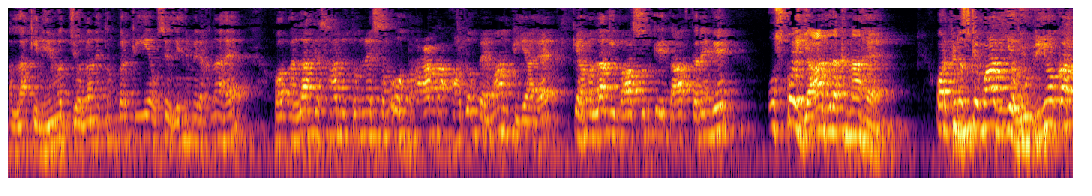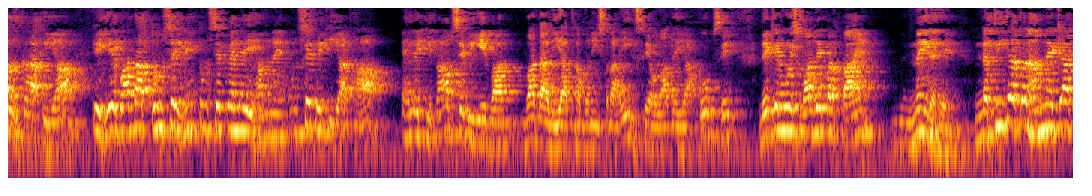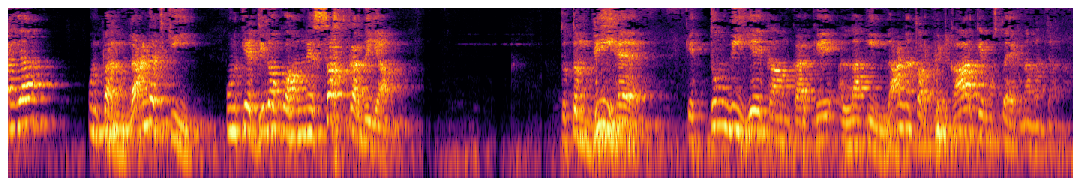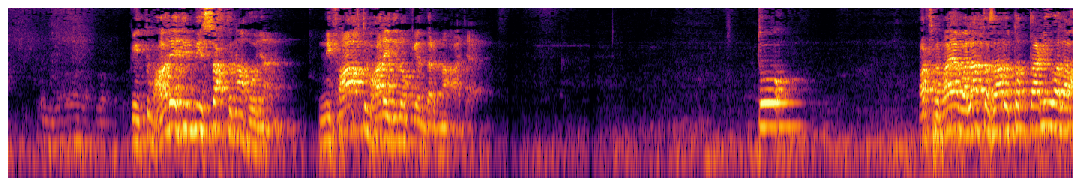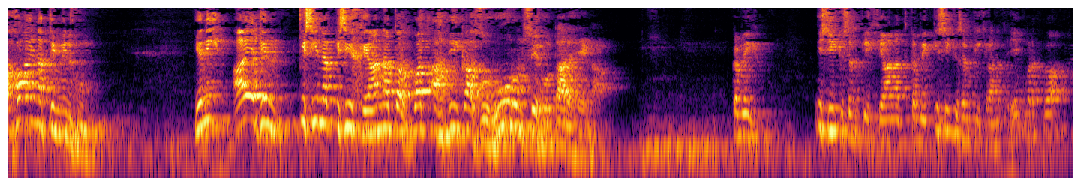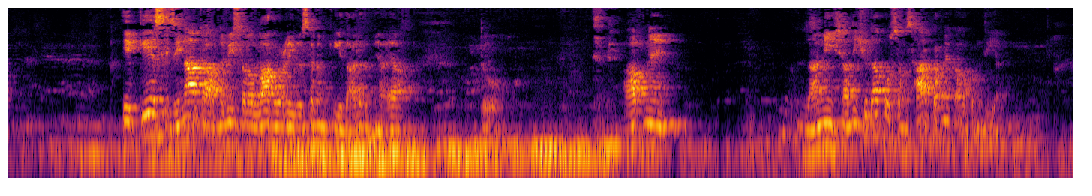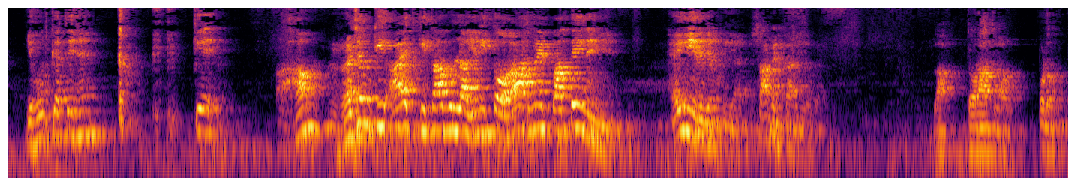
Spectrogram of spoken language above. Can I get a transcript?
اللہ کی نعمت جو اللہ نے تم پر کی ہے، اسے ذہن میں رکھنا ہے۔ اور اللہ کے ساتھ جو تم نے سب و کا عہد و پیمان کیا ہے کہ ہم اللہ کی بات سن کے اطاعت کریں گے اس کو یاد رکھنا ہے۔ اور پھر اس کے بعد یہودیوں کا تذکرہ کیا کہ یہ وعدہ تم سے ہی نہیں، تم سے پہلے ہی ہم نے ان سے بھی کیا تھا۔ اہل کتاب سے بھی یہ وعدہ لیا تھا بنی اسرائیل سے، اولاد یعقوب سے۔ لیکن وہ اس وعدے پر قائم نہیں رہے۔ نتیجہ تر ہم نے کیا کیا؟ ان پر لعنت کی۔ ان کے دلوں کو ہم نے سخت کر دیا۔ تو تم بھی ہے۔ کہ تم بھی یہ کام کر کے اللہ کی لعنت اور پھٹکار کے مستحق نہ بن جانا۔ کہ تمہارے دل بھی سخت نہ ہو جائیں، نفاق تمہارے دلوں کے اندر نہ آ جائے۔ تو اور فرمایا والا تزار و تالی والا خواہ تمن ہوں یعنی آئے دن کسی نہ کسی خیانت اور بد عہدی کا ظہور ان سے ہوتا رہے گا۔ کبھی اسی قسم کی خیانت، کبھی کسی قسم کی خیانت۔ ایک مرتبہ ایک کیس زنا کا نبی صلی اللہ علیہ وسلم کی عدالت میں آیا۔ تو آپ نے لانی شادی شدہ کو سنسار کرنے کا حکم دیا۔ یہود کہتے ہیں کہ ہم رجم کی آیت کتاب اللہ یعنی تورات میں پاتے ہی نہیں ہیں۔ ہے ہی نہیں رجم کی آیت صاف انکاری ہو تو رات لاؤ، پڑھو۔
